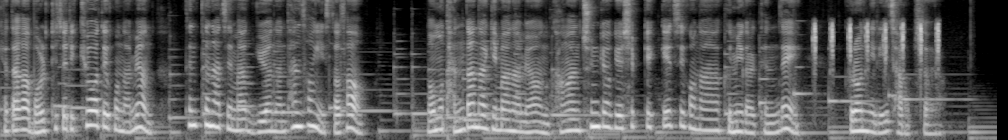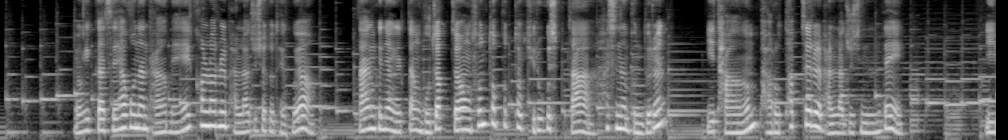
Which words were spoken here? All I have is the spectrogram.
게다가 멀티젤이 cure되고 나면 튼튼하지만 유연한 탄성이 있어서 너무 단단하기만 하면 강한 충격에 쉽게 깨지거나 금이 갈 텐데 그런 일이 잘 없어요. 여기까지 하고 난 다음에 컬러를 발라주셔도 되고요. 난 그냥 일단 무작정 손톱부터 기르고 싶다 하시는 분들은 이 다음 바로 top젤을 발라주시는데 이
